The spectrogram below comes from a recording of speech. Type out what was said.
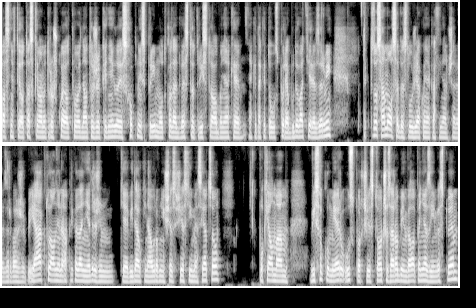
vlastne v tej otázke máme trošku aj odpoveď na to, že keď niekto je schopný z príjmu odkladať 200, 300 alebo nejaké, nejaké takéto úspory a budovať tie rezervy, tak toto samo o sebe slúži ako nejaká finančná rezerva. Že ja aktuálne napríklad ani nedržím tie výdavky na úrovni 6, 6 mesiacov, Pokiaľ mám vysokú mieru úspor, čiže z toho, čo zarobím, veľa peňazí investujem,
